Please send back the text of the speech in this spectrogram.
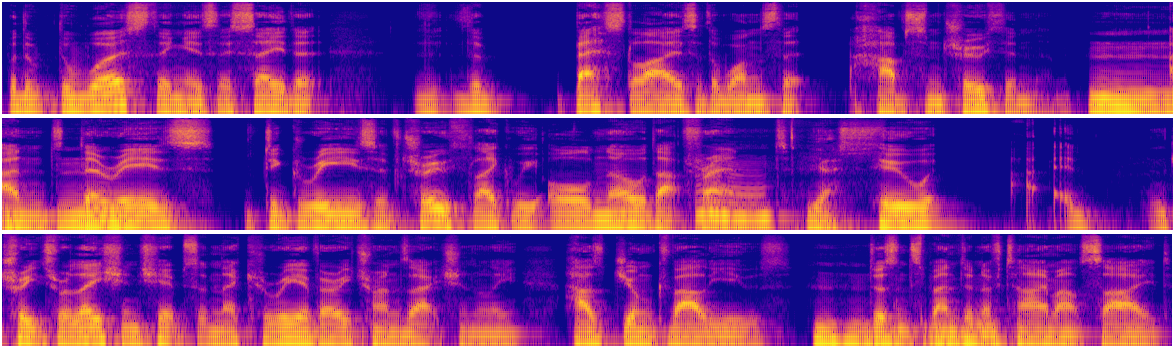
But the the worst thing is they say that the best lies are the ones that have some truth in them, hmm. and hmm. there is degrees of truth. Like we all know that mm. friend, Yes. who uh, treats relationships and their career very transactionally, has junk values, mm-hmm. doesn't spend mm-hmm. enough time outside.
